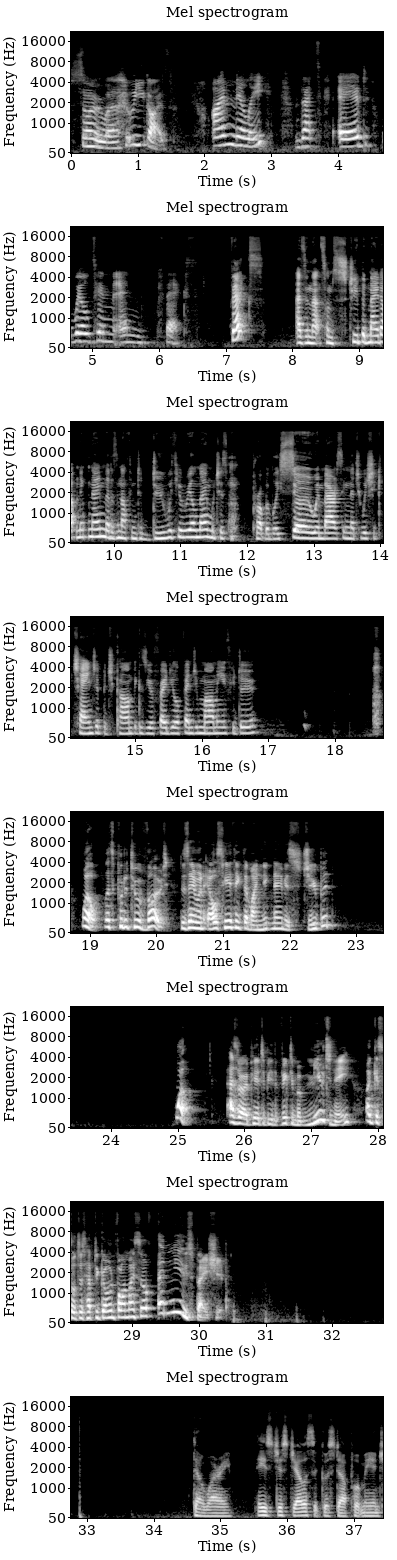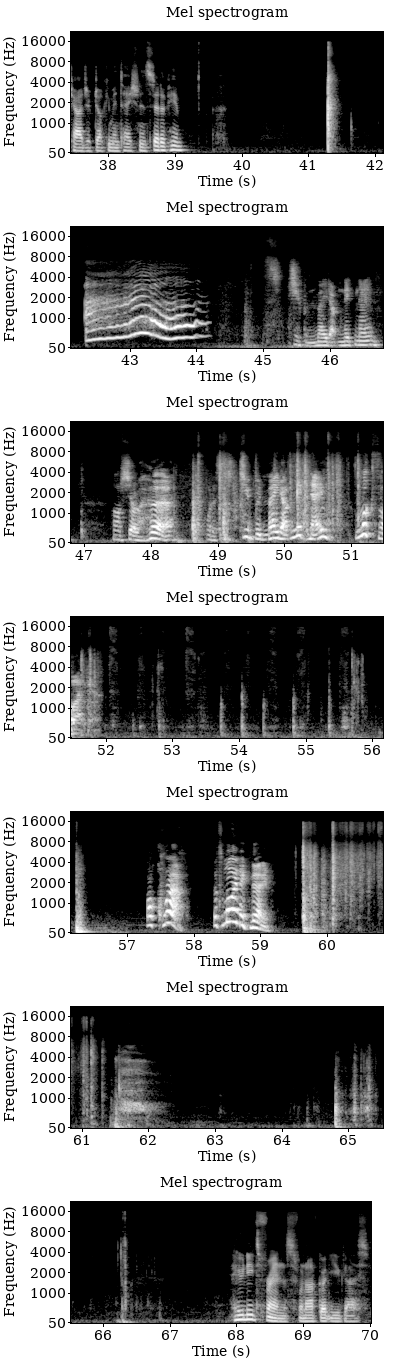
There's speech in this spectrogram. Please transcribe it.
So, uh, who are you guys? I'm Millie. That's Ed, Wilton, and Fex. Fex? As in that's some stupid made up nickname that has nothing to do with your real name, which is probably so embarrassing that you wish you could change it, but you can't because you're afraid you'll offend your mommy if you do. Well, let's put it to a vote. Does anyone else here think that my nickname is stupid? Well, as I appear to be the victim of mutiny, I guess I'll just have to go and find myself a new spaceship. Don't worry. He's just jealous that Gustaf put me in charge of documentation instead of him. Ah! Stupid made up nickname. I'll show her what a stupid made up nickname looks like. Oh crap! That's my nickname! Who needs friends when I've got you guys?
